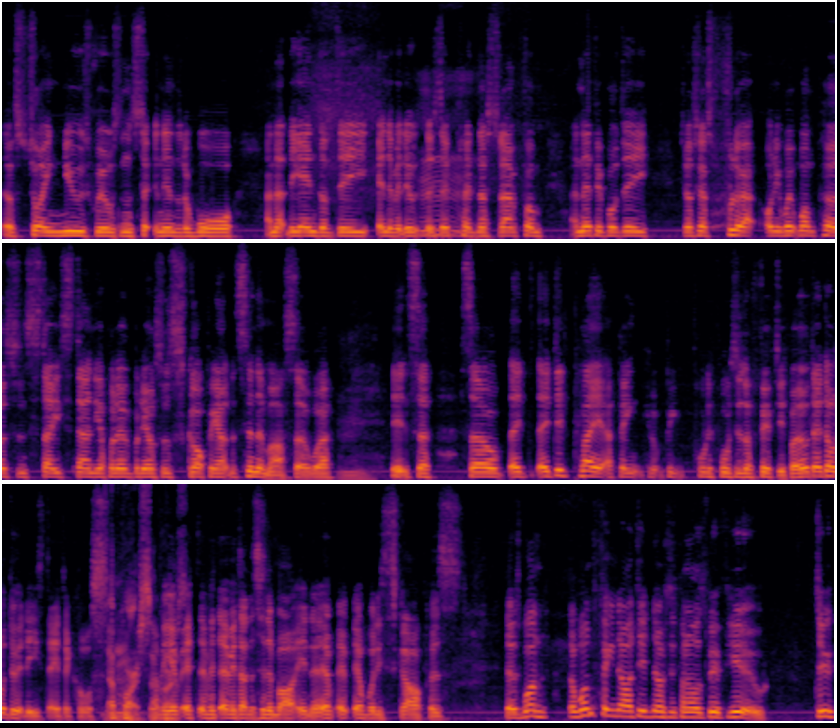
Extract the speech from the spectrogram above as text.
they were showing newsreels and at the end of the war, and at the end of the end of it, it was- they played national anthem, and everybody just just flew out. Only went one person stayed standing up, and everybody else was scarping out the cinema. So uh, it's uh, so they they did play it. I think, I think probably 40s or 50s, but they don't do it these days, of course. Of course, I of mean, if, if, if, every time the cinema in ev- ev- everybody scarpers. There's one. The one thing that I did notice when I was with you. Do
